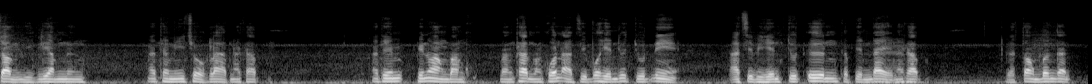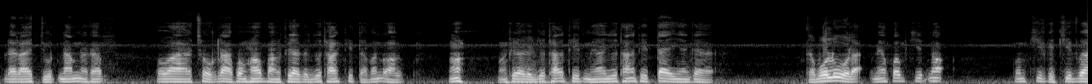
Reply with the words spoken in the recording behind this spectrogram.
จ้องอีกเลี่ยมหนึ่งน่าจะมีโชคลาภนะครับอาจจะพี่น้องบางบางท่านบางคนอาจสิบ่เห็นจุดนี้อาจสิไปเห็นจุดอื่นก็เป็นได้นะครับก็ต้องเบิ่งกันหลายๆ จุดน้นะครับ เพราะว่าโชคลาภของเขาบางเทื่อก็อยู่ทางทิศตะวันออกเนาะบางเทื่อก็อยู่ทางทิศเหนืออยู่ทางทิศใต้ยังก็ก็บ่รู้ละแนวความคิดเนาะความคิดก็คิดว่า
